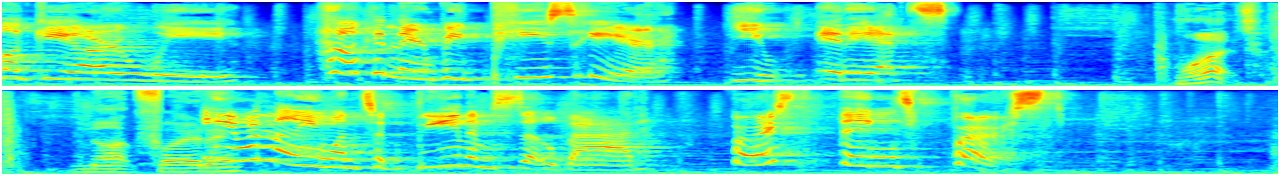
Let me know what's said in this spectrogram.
lucky are we? How can there be peace here? You idiots! What? Not fighting? Even though you want to beat him so bad, first things first.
